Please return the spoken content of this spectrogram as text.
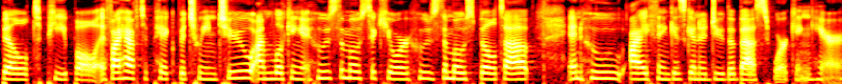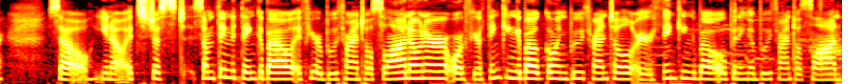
built people. If I have to pick between two, I'm looking at who's the most secure secure, who's the most built up, and who I think is going to do the best working here. So, you know, it's just something to think about if you're a booth rental salon owner or if you're thinking about going booth rental or you're thinking about opening a booth rental salon.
